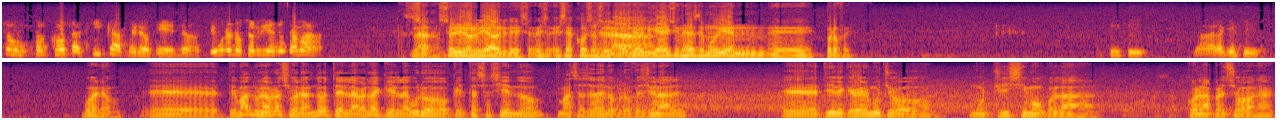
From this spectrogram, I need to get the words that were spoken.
son, son cosas chicas pero que, no, que uno no se olvida nunca más. Claro. Son, son inolvidables, eso, es- esas cosas son Claro. inolvidables y a ellos les hace muy bien, eh, profe. Sí, sí, la verdad que sí. Bueno, eh, te mando un abrazo grandote. La verdad que el laburo que estás haciendo, más allá de lo profesional, eh, tiene que ver mucho, muchísimo con la, con la persona.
